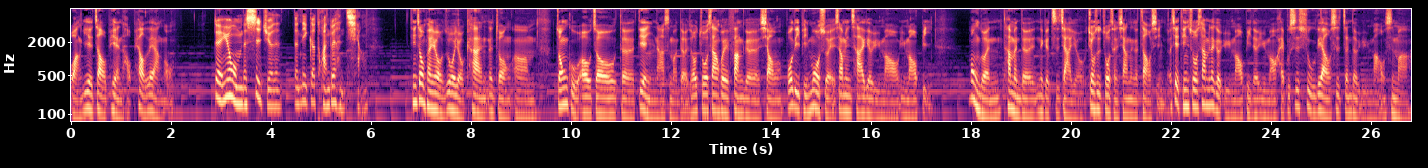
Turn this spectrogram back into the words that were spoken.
网页照片好漂亮哦！对，因为我们的视觉的的那个团队很强。听众朋友如果有看那种嗯中古欧洲的电影啊什么的，然后桌上会放个小玻璃瓶墨水，上面插一个羽毛羽毛笔。梦伦他们的那个指甲油就是做成像那个造型，而且听说上面那个羽毛笔的羽毛还不是塑料，是真的羽毛，是吗？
